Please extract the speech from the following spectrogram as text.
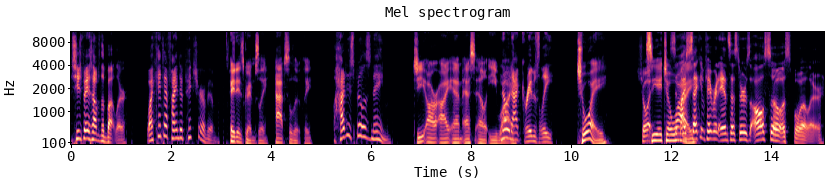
she's based off the Butler. Why can't I find a picture of him? It is Grimsley. Absolutely. How do you spell his name? G R I M S L E Y. No, not Grimsley. Choi. Choi. C H O So my second favorite ancestor is also a spoiler.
